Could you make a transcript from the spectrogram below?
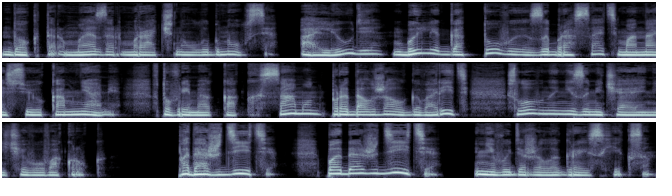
Доктор Мезер мрачно улыбнулся а люди были готовы забросать Манасию камнями, в то время как сам он продолжал говорить, словно не замечая ничего вокруг. «Подождите! Подождите!» — не выдержала Грейс Хиксон.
